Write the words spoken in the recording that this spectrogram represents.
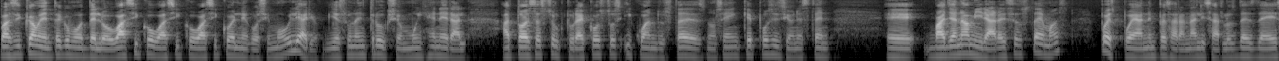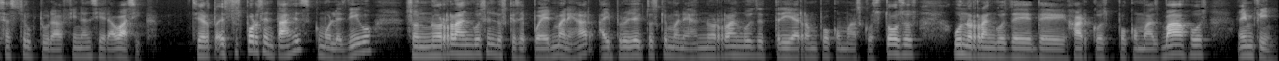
básicamente como de lo básico, básico, básico del negocio inmobiliario. Y es una introducción muy general a toda esa estructura de costos y cuando ustedes no sé en qué posición estén, eh, vayan a mirar esos temas, pues puedan empezar a analizarlos desde esa estructura financiera básica. ¿Cierto? Estos porcentajes, como les digo, son unos rangos en los que se pueden manejar. Hay proyectos que manejan unos rangos de tierra un poco más costosos, unos rangos de, de un poco más bajos. En fin,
